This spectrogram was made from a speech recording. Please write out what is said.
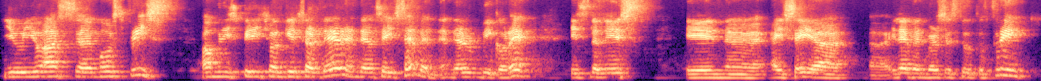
You, you ask uh, most priests, how many spiritual gifts are there? And they'll say seven, and they'll be correct. It's the list in uh, Isaiah uh, 11, verses 2 to 3.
